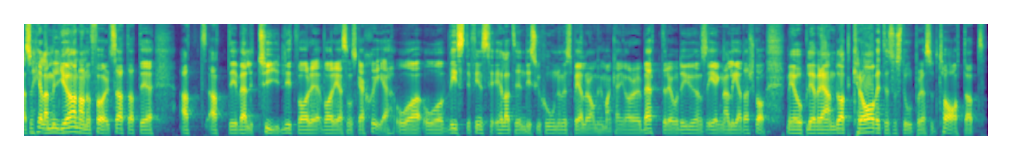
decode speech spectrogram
alltså hela miljön har nog förutsatt att det att, att det är väldigt tydligt vad det, vad det är som ska ske. Och, och visst, det finns hela tiden diskussioner med spelare om hur man kan göra det bättre och det är ju ens egna ledarskap. Men jag upplever ändå att kravet är så stort på resultat att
